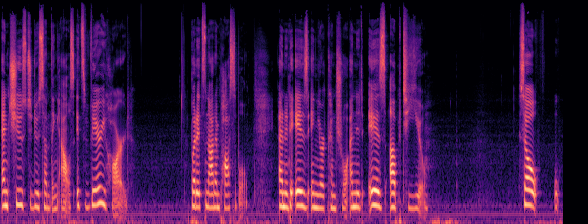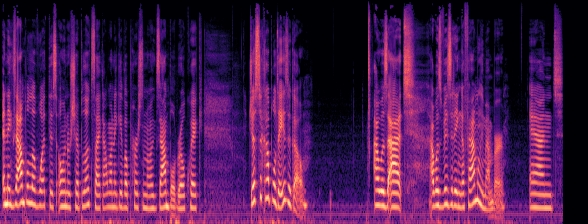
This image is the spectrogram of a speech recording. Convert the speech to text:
and choose to do something else. It's very hard, but it's not impossible. And it is in your control and it is up to you. So, an example of what this ownership looks like, I want to give a personal example real quick. Just a couple days ago, I was at I was visiting a family member and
